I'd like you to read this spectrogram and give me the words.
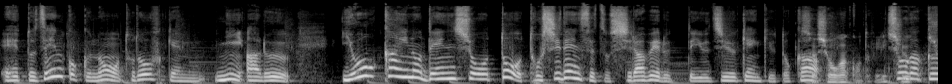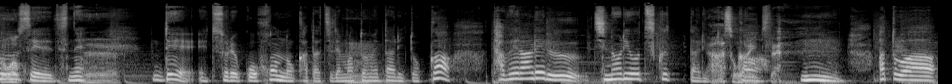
えっと全国の都道府県にある妖怪の伝承と都市伝説を調べるっていう自由研究とそかう小学校の時に小学生ですね。えで、えっと、それをこう本の形でまとめたりとか、食べられる血のりを作ったりとか。うん、あとは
